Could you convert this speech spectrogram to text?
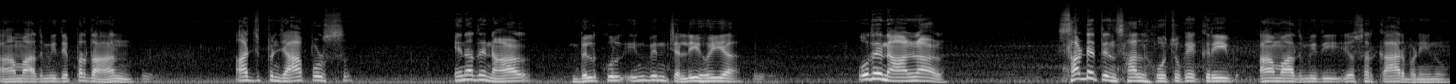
ਆਮ ਆਦਮੀ ਦੇ ਪ੍ਰਧਾਨ ਅੱਜ ਪੰਜਾਬ ਪੁਲਿਸ ਇਹਨਾਂ ਦੇ ਨਾਲ ਬਿਲਕੁਲ ਇਨ ਬਿਨ ਚੱਲੀ ਹੋਈ ਆ। ਉਹਦੇ ਨਾਲ ਨਾਲ ਸਾਢੇ ਤਿੰਨ ਸਾਲ ਹੋ ਚੁੱਕੇ ਕਰੀਬ ਆਮ ਆਦਮੀ ਦੀ ਜੋ ਸਰਕਾਰ ਬਣੀ ਨੂੰ।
